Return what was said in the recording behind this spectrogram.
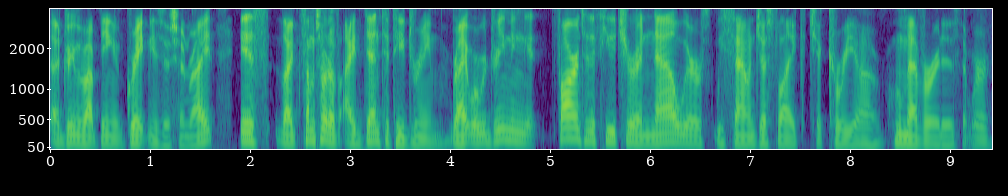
a dream about being a great musician, right? Is like some sort of identity dream, right? Where we're dreaming far into the future, and now we're we sound just like Chick Corea or whomever it is that we're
